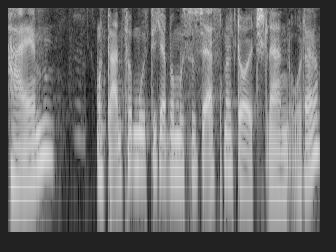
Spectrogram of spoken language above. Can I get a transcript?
Heim. Und dann vermutlich aber musstest du erstmal Deutsch lernen, oder?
